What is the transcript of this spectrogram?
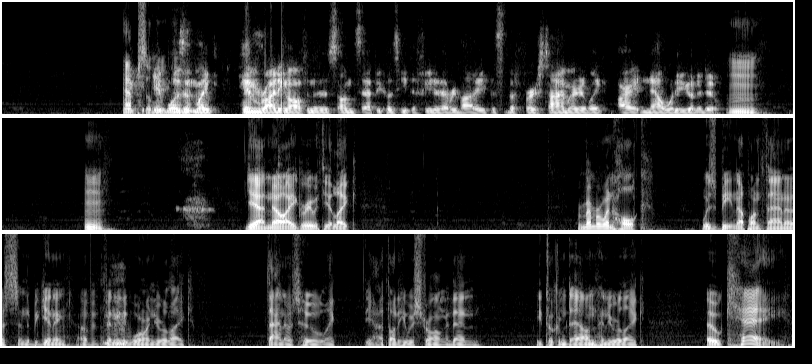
Like, Absolutely. It wasn't like him riding off into the sunset because he defeated everybody. This is the first time where you're like, all right, now what are you going to do? Mm. Mm. Yeah, no, I agree with you. Like, remember when Hulk was beating up on Thanos in the beginning of Infinity War, and you were like, Thanos who? Like, yeah, I thought he was strong, and then he took him down, and you were like, okay,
